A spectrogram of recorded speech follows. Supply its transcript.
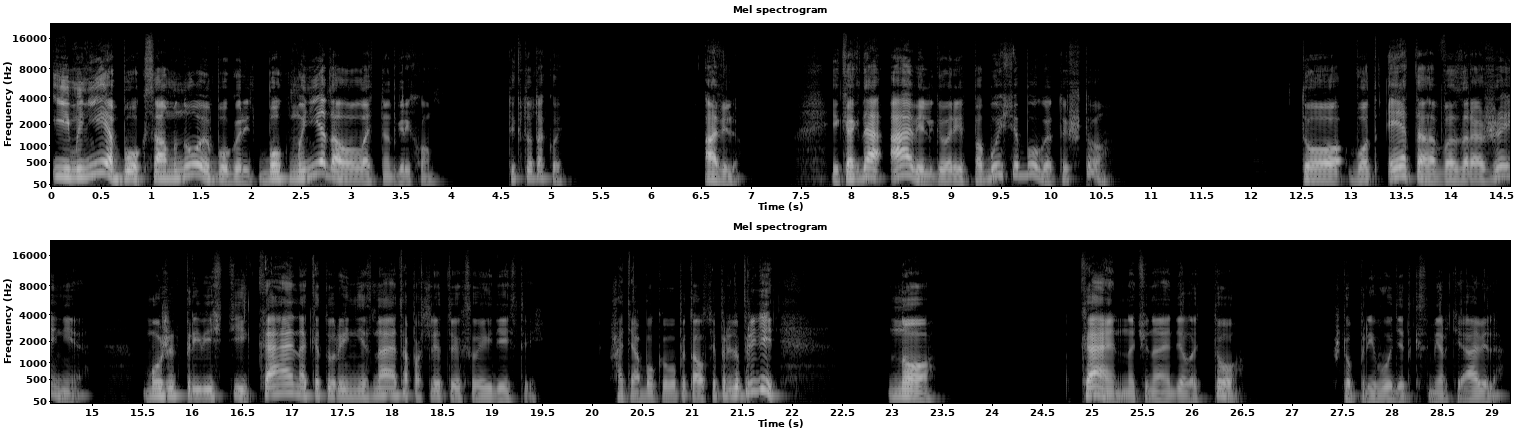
И мне Бог, со мною Бог говорит, Бог мне дал власть над грехом. Ты кто такой? Авелю. И когда Авель говорит, побойся Бога, ты что? То вот это возражение может привести Каина, который не знает о последствиях своих действий. Хотя Бог его пытался предупредить. Но Каин начинает делать то, что приводит к смерти Авеля.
